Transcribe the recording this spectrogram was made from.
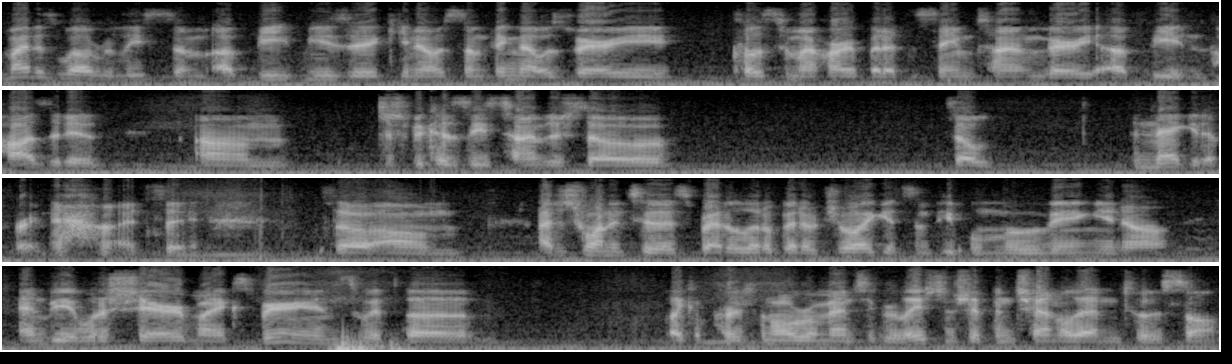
might as well release some upbeat music, you know, something that was very close to my heart, but at the same time very upbeat and positive. Um, just because these times are so so negative right now, I'd say. So um, I just wanted to spread a little bit of joy, get some people moving, you know, and be able to share my experience with uh, like a personal romantic relationship and channel that into a song.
